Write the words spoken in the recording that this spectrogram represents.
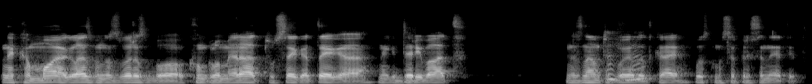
neka moja glasbena zvrst bo konglomerat vsega tega, nek derivat. Ne znam ti uh mhm. -huh. povedati, kaj, pustimo se presenetiti.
